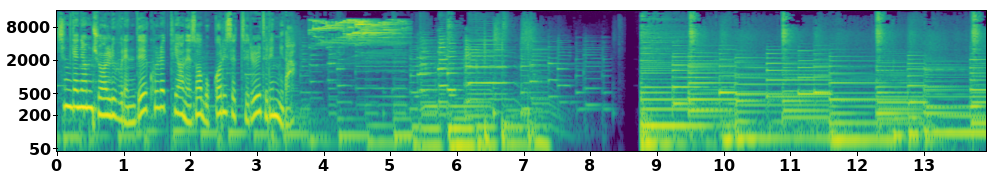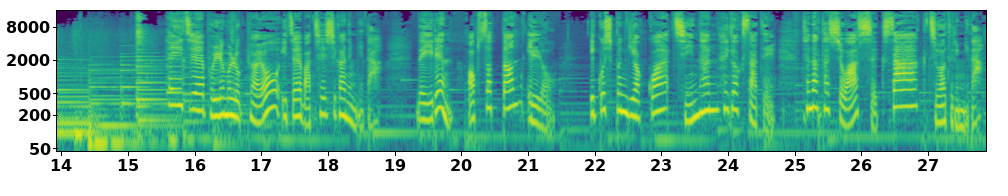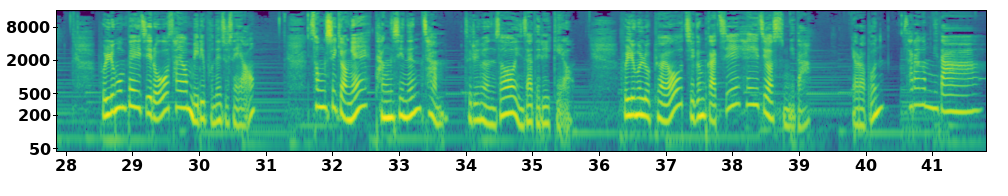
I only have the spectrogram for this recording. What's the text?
신개념 주얼리 브랜드 콜렉티언에서 목걸이 세트를 드립니다. 페이지의 볼륨을 높여요. 이제 마칠 시간입니다. 내일은 없었던 일로 잊고 싶은 기억과 진한 흑역사들 최낙타 씨와 쓱싹 지워드립니다. 볼륨 홈페이지로 사연 미리 보내주세요. 성시경의 당신은 참 들으면서 인사드릴게요. 볼륨을 높여요. 지금까지 헤이지였습니다. 여러분, 사랑합니다.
